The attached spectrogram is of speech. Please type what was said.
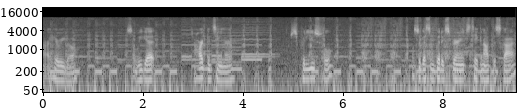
Alright, here we go. So we get a heart container, which is pretty useful. Also get some good experience taking out this guy.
